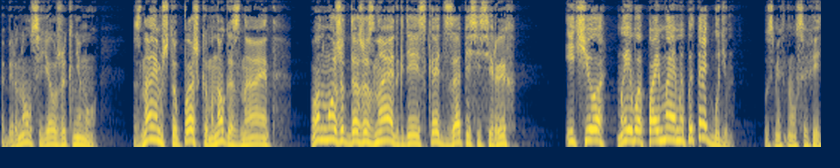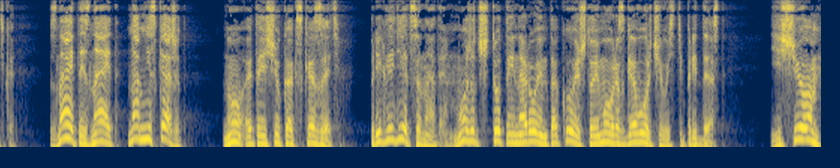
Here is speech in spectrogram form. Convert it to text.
Обернулся я уже к нему. Знаем, что Пашка много знает. Он, может, даже знает, где искать записи серых. — И чё, мы его поймаем и пытать будем? — усмехнулся Федька. — Знает и знает, нам не скажет. — Ну, это еще как сказать. Приглядеться надо. Может, что-то и нароем такое, что ему разговорчивости придаст. Еще,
